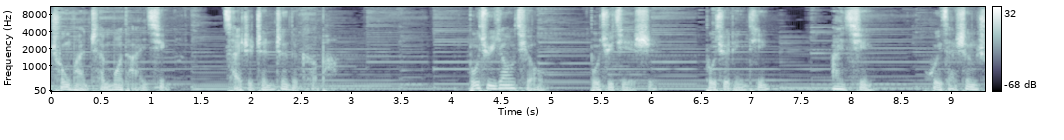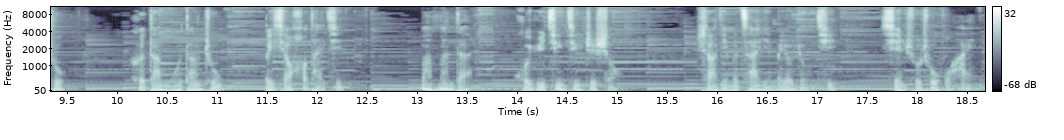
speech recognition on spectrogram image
充满沉默的爱情，才是真正的可怕。不去要求，不去解释，不去聆听，爱情会在生疏。和淡漠当中被消耗殆尽，慢慢的毁于静静之手，让你们再也没有勇气先说出我爱你。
